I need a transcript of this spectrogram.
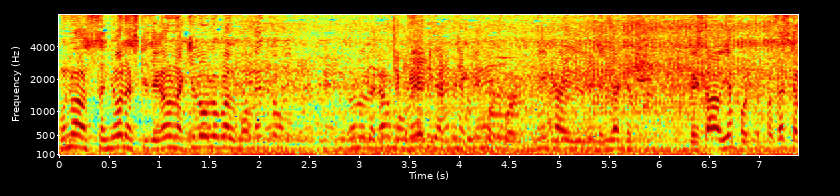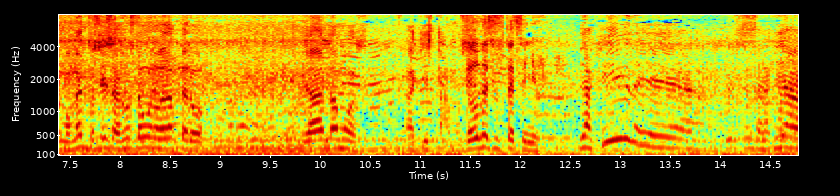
Unos señores que llegaron aquí luego, luego al momento no nos dejaron mover y aquí estuvimos por mi hija y decía que, que estaba bien porque pues es que al momento sí se asusta uno, ¿verdad? Pero ya andamos, aquí estamos. ¿De dónde es usted, señor? De aquí, de pues, aquí a,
